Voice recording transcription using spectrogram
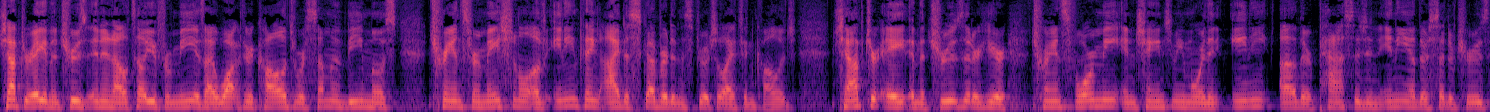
Chapter 8 and the truths in it, I'll tell you for me as I walked through college, were some of the most transformational of anything I discovered in the spiritual life in college. Chapter 8 and the truths that are here transform me and changed me more than any other passage and any other set of truths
